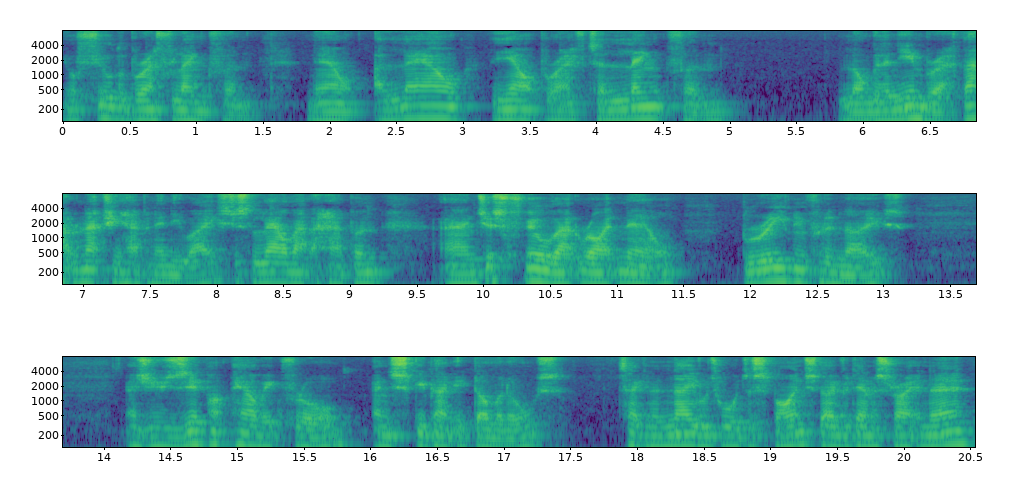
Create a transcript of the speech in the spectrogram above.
you'll feel the breath lengthen. Now, allow the out breath to lengthen longer than the in breath. That will naturally happen anyway. Just allow that to happen and just feel that right now. Breathing through the nose as you zip up pelvic floor and scoop out your abdominals. Taking the navel towards the spine, just over demonstrating there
